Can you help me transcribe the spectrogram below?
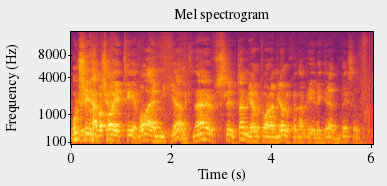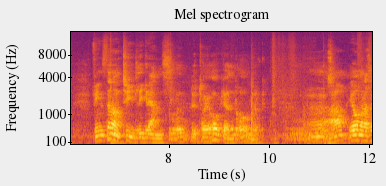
vad, Butchikacha. vad är te? Vad är mjölk? När slutar mjölk vara mjölk och när blir det grädde? Så, finns det någon tydlig gräns? Du tar ju av grädden och av mjölk. Ja, jo men alltså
